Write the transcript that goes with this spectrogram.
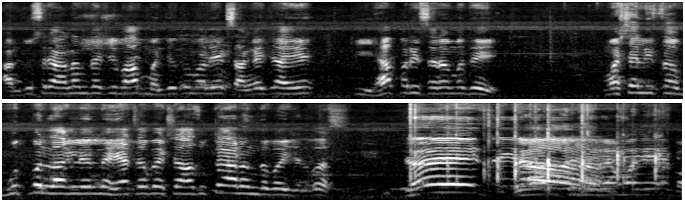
आणि दुसरी आनंदाची बाब म्हणजे तुम्हाला एक सांगायचे आहे की ह्या परिसरामध्ये मशालीचा बूथ पण लागलेला नाही. याच्यापेक्षा अजून काय आनंद पाहिजे? बस. जय या श्रीराम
